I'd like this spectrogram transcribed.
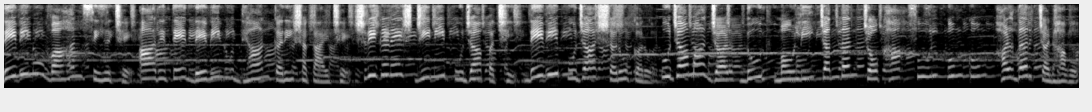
દેવીનું વાહન સિંહ છે. આ રીતે દેવીનું ધ્યાન કરી શકાય છે. શ્રી ગણેશજીની પૂજા પછી દેવી પૂજા શરૂ કરો. પૂજામાં જળ, દૂધ, મૌલી, ચંદન, ચોખા, ફૂલ, કુમકુમ હળદર ચઢાવો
